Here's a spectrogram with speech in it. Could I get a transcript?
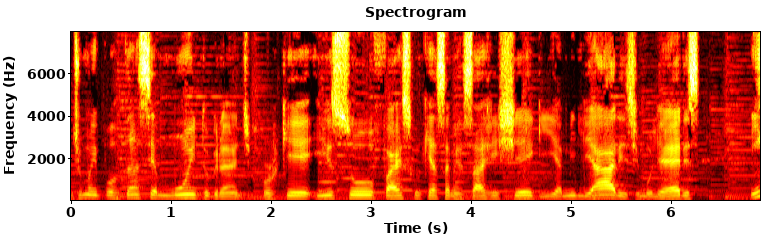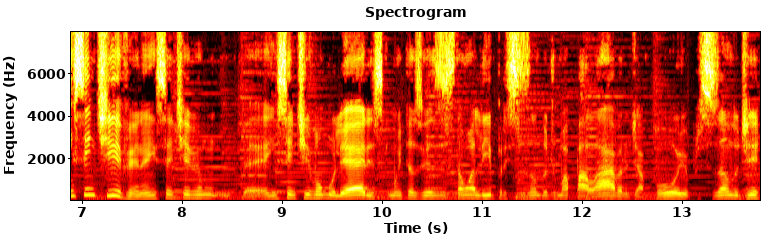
de uma importância muito grande, porque isso faz com que essa mensagem chegue a milhares de mulheres, incentivem, né? incentivam, é, incentivam mulheres que muitas vezes estão ali precisando de uma palavra de apoio, precisando de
